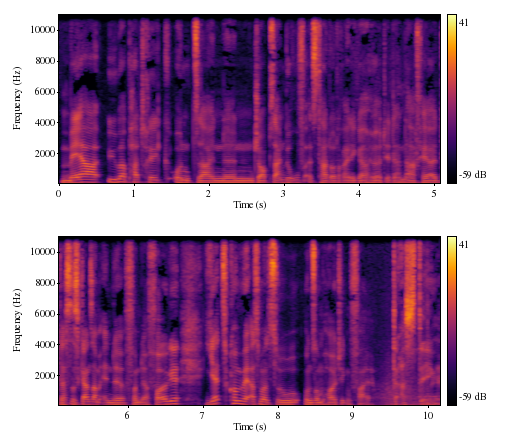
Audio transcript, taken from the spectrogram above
Mehr über Patrick und seinen Job, seinen Beruf als Tatortreiniger hört ihr dann nachher. Das ist ganz am Ende von der Folge. Jetzt kommen wir erstmal zu unserem heutigen Fall. Das Ding.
